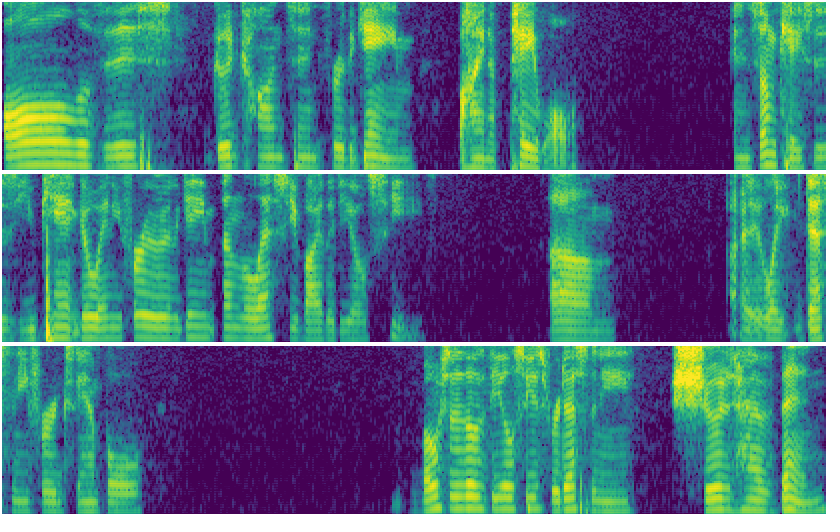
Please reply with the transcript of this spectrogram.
all of this good content for the game behind a paywall. And in some cases, you can't go any further in the game unless you buy the DLCs. Um, I like Destiny, for example. Most of those DLCs for Destiny should have been,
